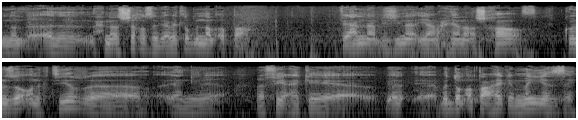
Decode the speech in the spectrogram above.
إنه آه، نحن الشخص اللي عم يطلب منا القطع في عنا بيجينا أيام أحيانا أشخاص بكون ذوقهم كثير آه، يعني رفيع هيك آه، بدهم قطع هيك مميزة.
